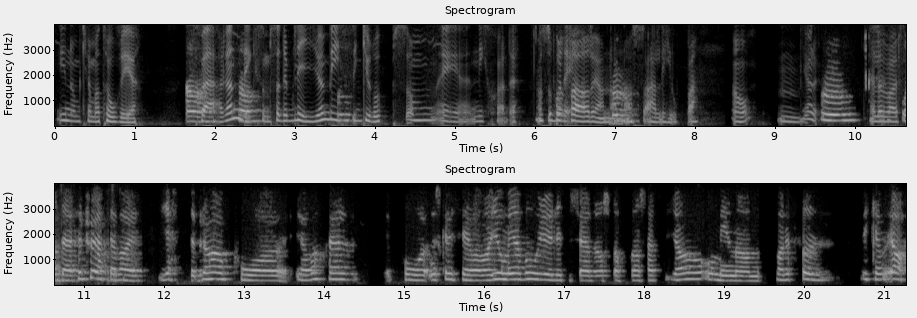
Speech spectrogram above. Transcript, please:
inom krematoriesfären. Ja, ja. Liksom, så det blir ju en viss mm. grupp som är nischade. Och så berör det mm. oss allihopa. Ja, mm. gör det. Mm. Eller Och därför tror jag att det har varit jättebra på, jag var själv på, nu ska vi se vad var, jo men jag bor ju lite söder om Stockholm så att jag och min man, var det förr, vilken, ja,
